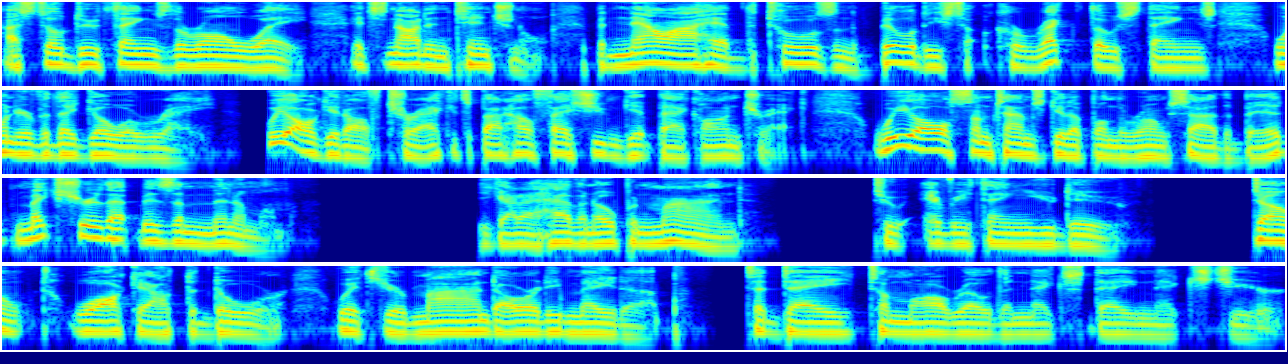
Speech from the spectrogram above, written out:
I still do things the wrong way. It's not intentional, but now I have the tools and abilities to correct those things whenever they go awry. We all get off track. It's about how fast you can get back on track. We all sometimes get up on the wrong side of the bed. Make sure that is a minimum. You got to have an open mind to everything you do. Don't walk out the door with your mind already made up today, tomorrow, the next day, next year.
